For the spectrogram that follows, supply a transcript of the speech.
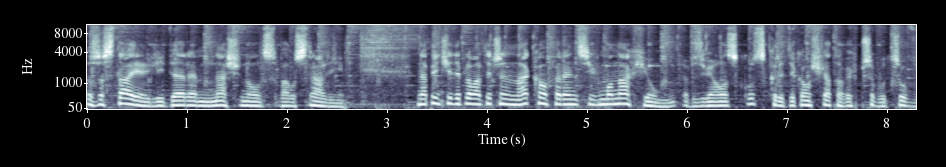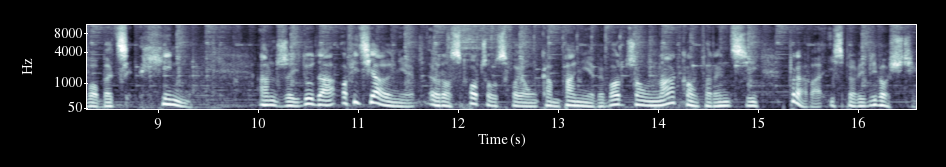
zostaje liderem Nationals w Australii. Napięcie dyplomatyczne na konferencji w Monachium w związku z krytyką światowych przywódców wobec Chin. Andrzej Duda oficjalnie rozpoczął swoją kampanię wyborczą na konferencji Prawa i Sprawiedliwości.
